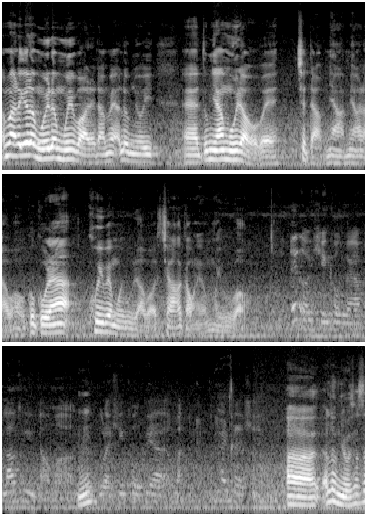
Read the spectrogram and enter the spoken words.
အမှန်တကယ်တော့မွေးလည်းမွေးပါတယ်ဒါပေမဲ့အဲ့လိုမျိုးကြီးအဲသူများမွေးတာပေါ့ပဲချစ်တာများများတာပေါ့ကိုကိုရန်ကခွေးပဲမွေးဘူးတာပေါ့တခြားအကောင့်တွေတော့မွေးဘူးပါဘူးအဲ့တော့ရှင်ခုံကဘယ်လောက်ထိတောင်းမှာဟမ်ကိုယ်ကရှင်ခုံခဲ့ရအမှထိုက်တယ်ရှင် အာအဲ့လိုမျိုးဆက်ဆ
